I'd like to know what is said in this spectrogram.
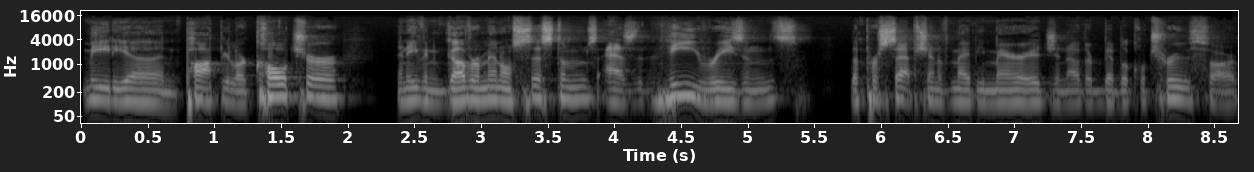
media and popular culture and even governmental systems as the reasons the perception of maybe marriage and other biblical truths are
